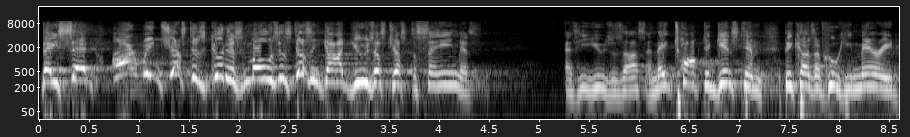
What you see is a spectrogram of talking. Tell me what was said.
They said, Aren't we just as good as Moses? Doesn't God use us just the same as as he uses us, and they talked against him because of who he married.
